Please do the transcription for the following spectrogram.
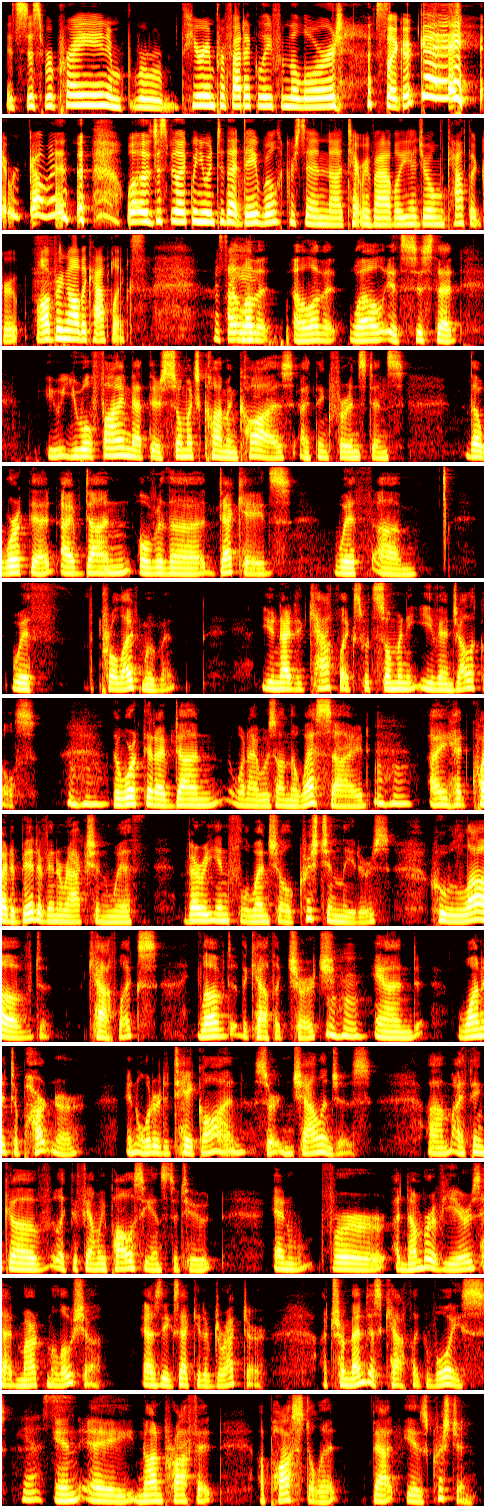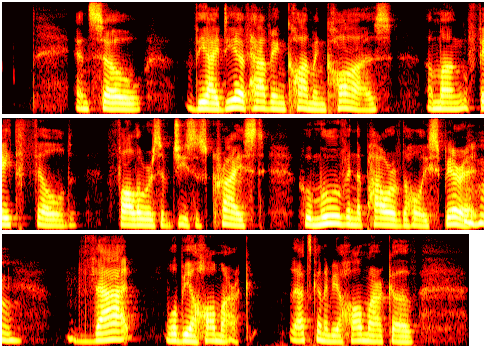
it's just we're praying and we're hearing prophetically from the Lord. it's like, okay, we're coming. well, it'll just be like when you went to that Dave Wilkerson uh, tent revival. You had your own Catholic group. Well, I'll bring all the Catholics. I love "Hey, it. I love it. Well, it's just that you you will find that there's so much common cause. I think, for instance, the work that I've done over the decades with um, with the pro life movement united Catholics with so many evangelicals. Mm-hmm. The work that I've done when I was on the West Side, mm-hmm. I had quite a bit of interaction with very influential Christian leaders who loved Catholics, loved the Catholic Church, mm-hmm. and wanted to partner in order to take on certain challenges. Um, I think of like the Family Policy Institute, and for a number of years had Mark Malosha as the executive director, a tremendous Catholic voice Yes. in a nonprofit apostolate that is Christian. And so the idea of having common cause among faith filled followers of Jesus Christ who move in the power of the Holy Spirit, mm-hmm. that will be a hallmark. That's going to be a hallmark of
